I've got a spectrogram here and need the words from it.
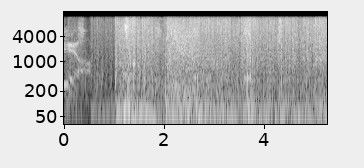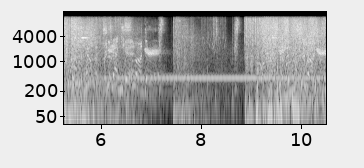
Kill! Helmet Chain Slugger! Chain Slugger!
